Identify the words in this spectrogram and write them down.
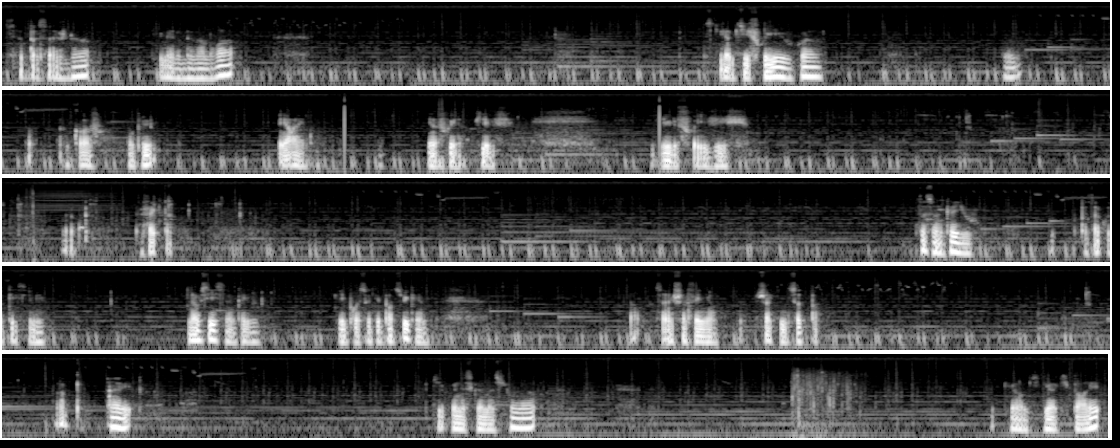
Ce passage là. Tu mets au même endroit. Est-ce qu'il a un petit fruit ou quoi? Un coffre non plus. Il rien. Il y a un fruit là, je vu. J'ai eu le fruit vu. Ça c'est un caillou. Passe à côté, c'est mieux. Là aussi c'est un caillou. Et il pourrait sauter par-dessus quand même. C'est un chat feignant. Un chat qui ne saute pas. Hop, allez. D'exclamation là. Un petit gars qui parlait.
